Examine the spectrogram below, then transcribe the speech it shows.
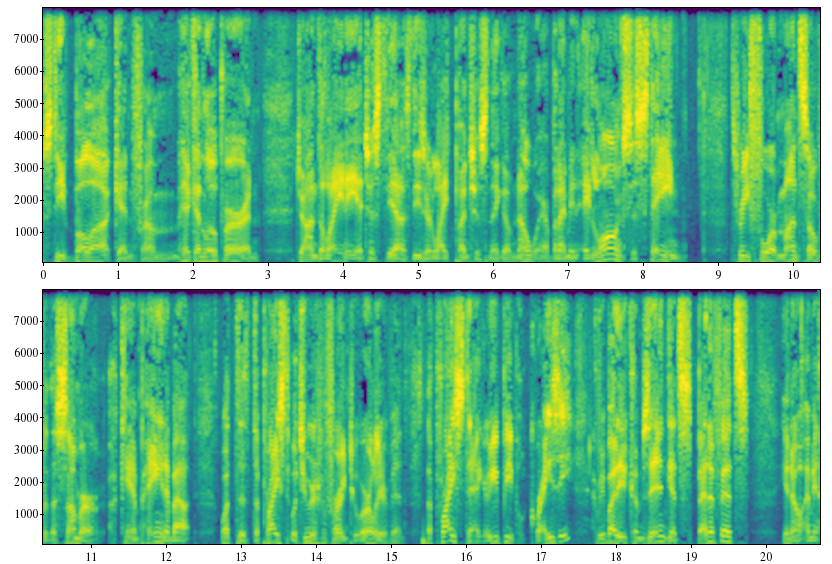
Steve Bullock and from Hickenlooper and John Delaney. It just, yes, these are light punches and they go nowhere. But I mean, a long, sustained three, four months over the summer a campaign about what the, the price, what you were referring to earlier, Vin, the price tag. Are you people crazy? Everybody who comes in gets benefits. You know, I mean,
